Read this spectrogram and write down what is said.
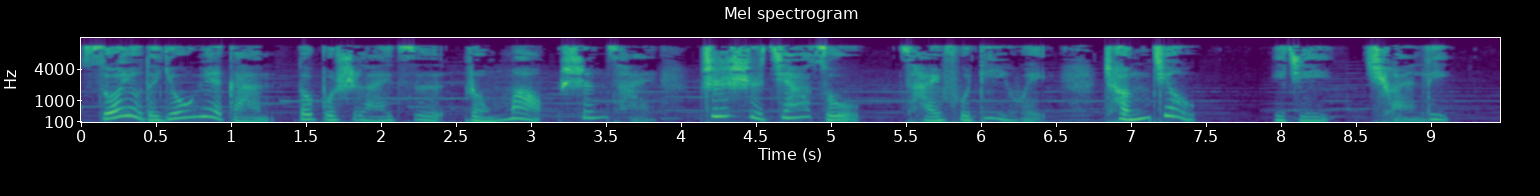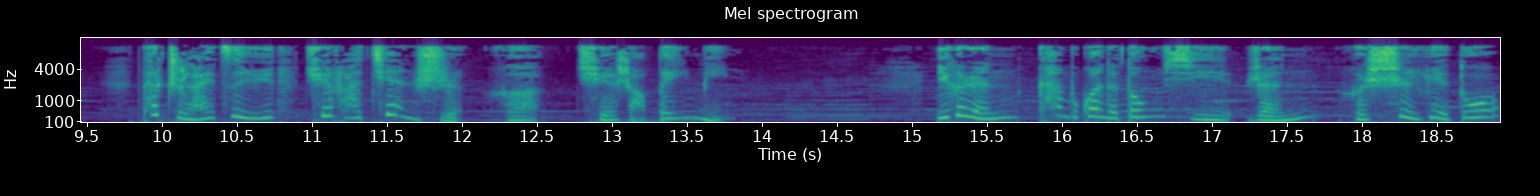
所有的优越感都不是来自容貌、身材、知识、家族、财富、地位、成就以及权力，它只来自于缺乏见识和缺少悲悯。一个人看不惯的东西、人和事越多，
